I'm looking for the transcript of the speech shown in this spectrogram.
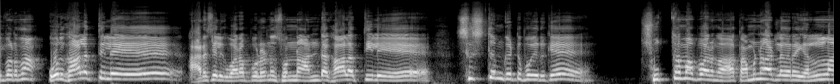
இவர் தான் ஒரு காலத்திலே அரசியலுக்கு வரப்போறேன்னு சொன்ன அந்த காலத்திலே சிஸ்டம் கெட்டு போயிருக்கே. சுத்தமாக பாருங்க தமிழ்நாட்டில் இருக்கிற எல்லா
